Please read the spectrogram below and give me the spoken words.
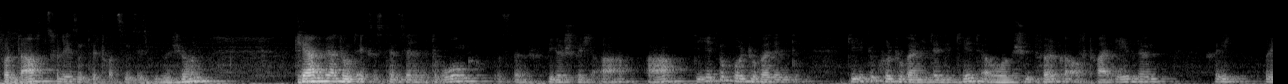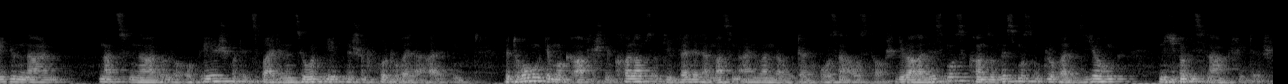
von da zu lesen, Sie trotzdem Sie es mit mir hören. Kernwerte und existenzielle Bedrohung, das ist der Spiegelstrich A, A die, ethnokulturelle, die ethnokulturelle Identität der europäischen Völker auf drei Ebenen, regional, national und europäisch und in zwei Dimensionen ethnisch und kulturell erhalten. Bedrohung, demografischen Kollaps und die Welle der Masseneinwanderung, der große Austausch. Liberalismus, Konsumismus und Globalisierung, nicht nur islamkritisch.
